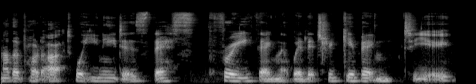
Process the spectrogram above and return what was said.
another product. What you need is this free thing that we're literally giving to you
